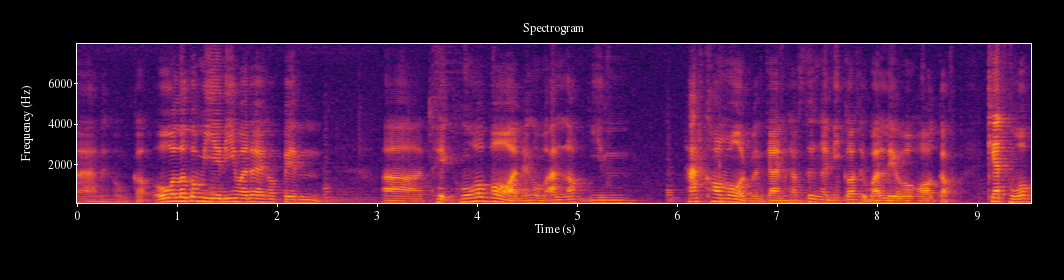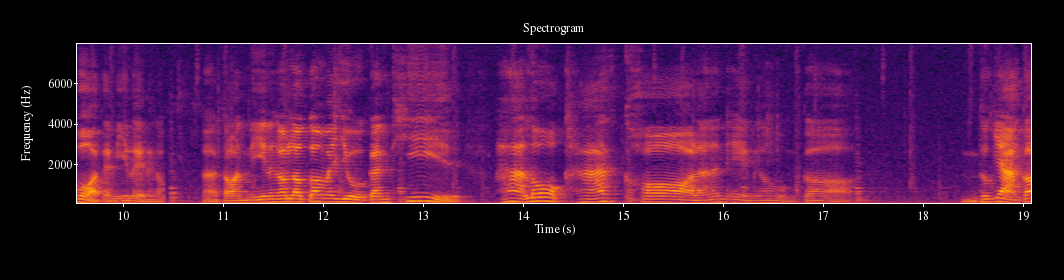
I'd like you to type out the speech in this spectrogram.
มากนะผมก็ โอ้ แล้วก็มีอันนี้มาด้วยครับเป็นอ่า Tech Hoverboard นะครับผม Unlock in Hardcore Mode เหมือนกันครับ ซึ่งอันนี้ก็ถือว่าเร็วพอกับ Cat Hoverboard อันนี้เลยนะครับ อ่า ตอนนี้นะครับเราก็มาอยู่กันที่ฮาโลก Hardcore แล้วนั่นเองนะครับผมก็ ทุกอย่างก็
